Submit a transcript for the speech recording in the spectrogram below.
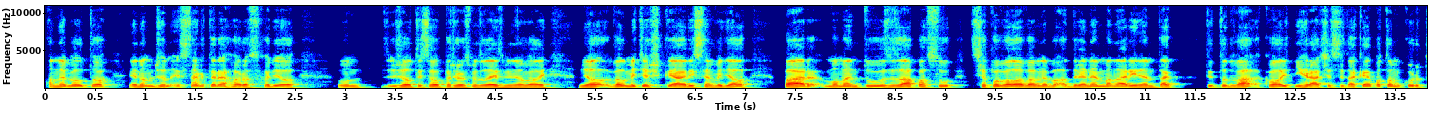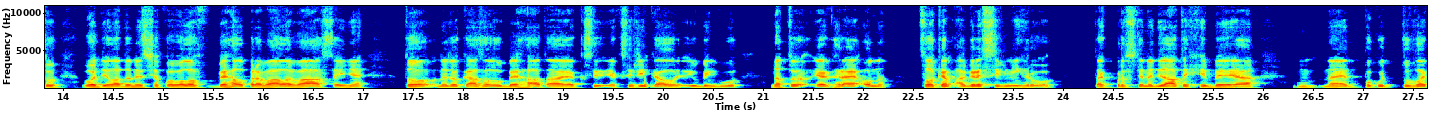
A nebyl to jenom John Isner, kterého rozchodil, on, že ty soupeře, už jsme to tady zmiňovali, měl velmi těžké. A když jsem viděl pár momentů ze zápasu s Šapovalovem nebo Adrianem Manarinem, tak tyto dva kvalitní hráče si také potom kurtu vodil a Denis Šapovalov běhal pravá, levá a stejně to nedokázal uběhat. A jak si, jak si říkal Jubingu, na to, jak hraje on celkem agresivní hru, tak prostě nedělá ty chyby a ne, pokud tuhle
